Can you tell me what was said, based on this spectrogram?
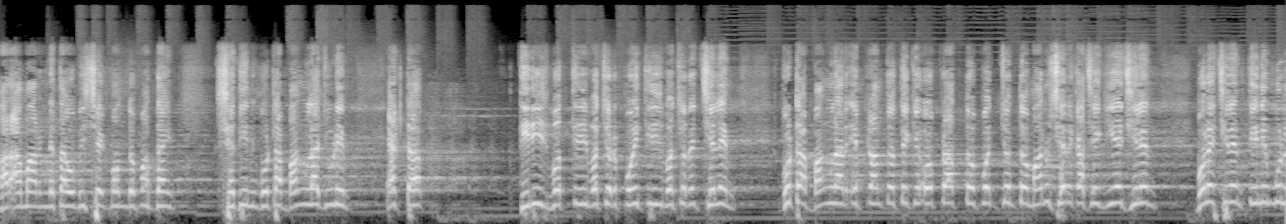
আর আমার নেতা অভিষেক বন্দ্যোপাধ্যায়, সেদিন গোটা বাংলা জুড়ে একটা তিরিশ, বত্রিশ বছর, পঁয়ত্রিশ বছরের ছেলে গোটা বাংলার এ প্রান্ত থেকে ও প্রান্ত পর্যন্ত মানুষের কাছে গিয়েছিলেন, বলেছিলেন, তৃণমূল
